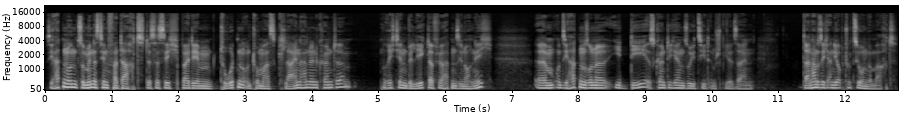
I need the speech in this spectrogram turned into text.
Sie hatten nun zumindest den Verdacht, dass es sich bei dem Toten und Thomas Klein handeln könnte. einen richtigen Beleg dafür hatten sie noch nicht. Ähm, und sie hatten so eine Idee, es könnte hier ein Suizid im Spiel sein. Dann haben sie sich an die Obduktion gemacht.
